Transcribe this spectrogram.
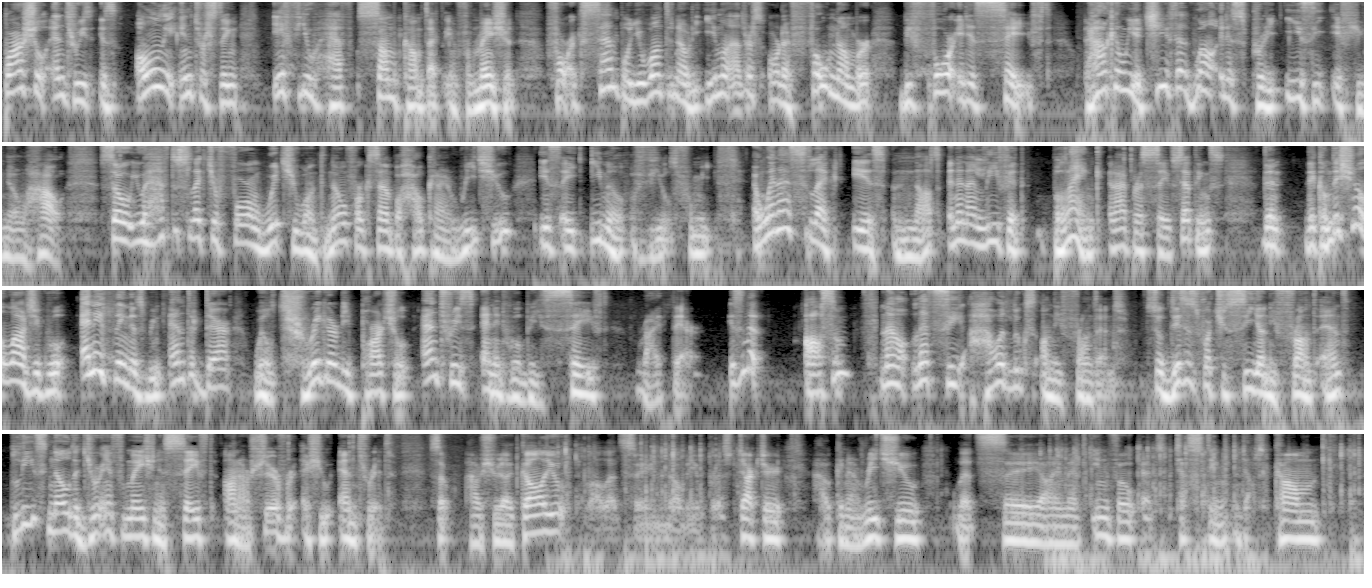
Partial entries is only interesting if you have some contact information. For example, you want to know the email address or the phone number before it is saved. How can we achieve that? Well, it is pretty easy if you know how. So you have to select your form which you want to know. For example, how can I reach you is a email field for me. And when I select is not, and then I leave it blank and I press save settings, then the conditional logic will, anything that's been entered there will trigger the partial entries and it will be saved right there. Isn't that awesome? Now let's see how it looks on the front end. So this is what you see on the front end. Please know that your information is saved on our server as you enter it. So how should I call you? Well, let's say W Press Doctor. How can I reach you? Let's say I'm at info at testing.com,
